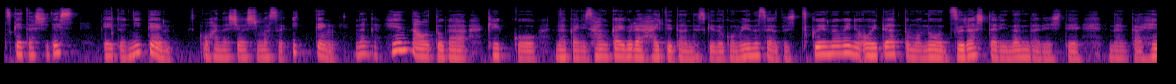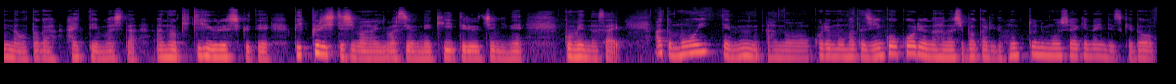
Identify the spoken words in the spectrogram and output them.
付け足しです。えっ、ー、と2点。お話をします。1点なんか変な音が結構中に3回ぐらい入ってたんですけどごめんなさい。私机の上に置いてあったものをずらしたりなんだりしてなんか変な音が入っていました。あの聞き苦しくてびっくりしてしまいますよね聞いてるうちにね。ごめんなさい。あともう1点あのこれもまた人工考慮の話ばかりで本当に申し訳ないんですけど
